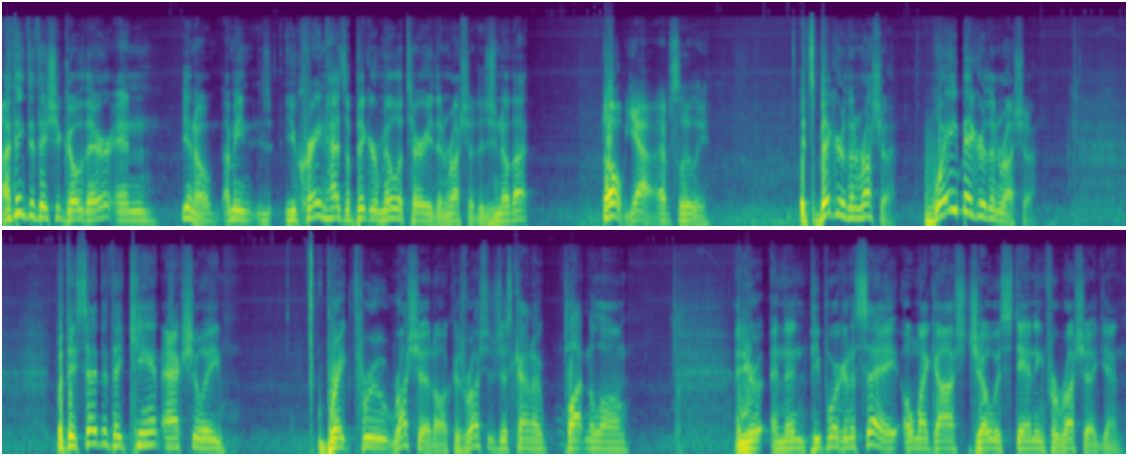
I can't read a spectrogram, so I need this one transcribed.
I think that they should go there and, you know, I mean, Ukraine has a bigger military than Russia. Did you know that? Oh, yeah, absolutely. It's bigger than Russia, way bigger than Russia. But they said that they can't actually break through Russia at all because Russia's just kind of plotting along. And you're, and then people are going to say, "Oh my gosh, Joe is standing for Russia again."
